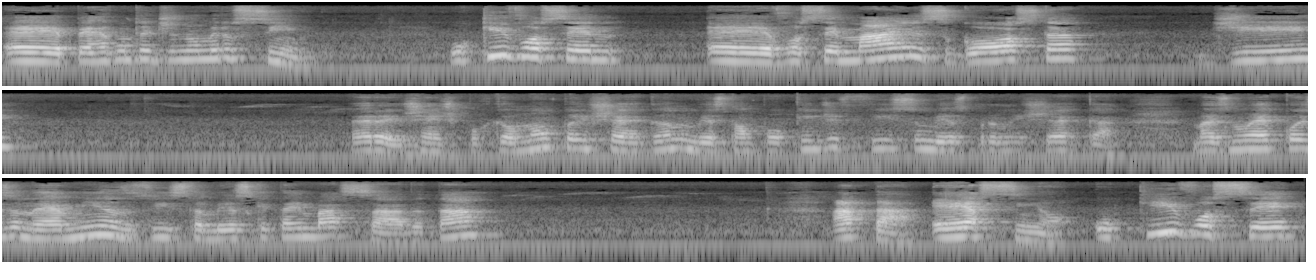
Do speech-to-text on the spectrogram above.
É, pergunta de número 5. O que você, é, você mais gosta de Pera aí, gente, porque eu não tô enxergando mesmo, tá um pouquinho difícil mesmo pra me enxergar. Mas não é coisa, não, é a minha vista mesmo que tá embaçada, tá? Ah, tá, é assim, ó. O que você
